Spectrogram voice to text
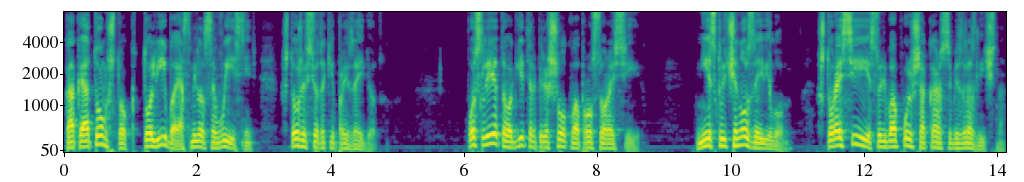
Как и о том, что кто-либо осмелился выяснить, что же все-таки произойдет. После этого Гитлер перешел к вопросу о России. «Не исключено», — заявил он, что России судьба Польши окажется безразлична.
